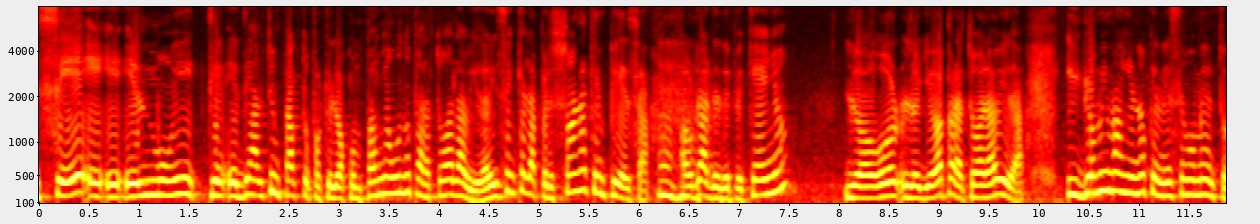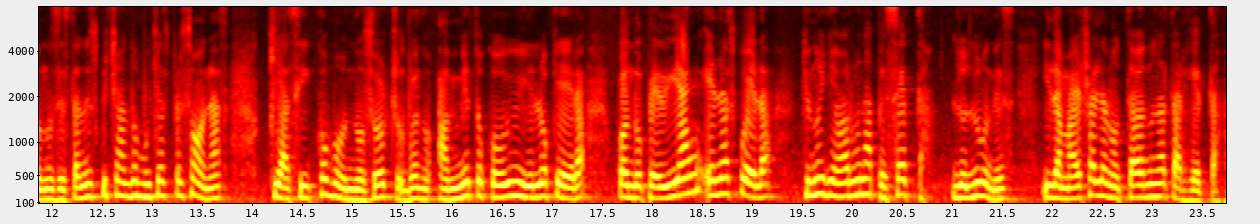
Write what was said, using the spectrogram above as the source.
se, eh, eh, es, muy, es de alto impacto porque lo acompaña uno para toda la vida. Dicen que la persona que empieza a ahorrar desde pequeño lo, lo, lleva para toda la vida. Y yo me imagino que en este momento nos están escuchando muchas personas que así como nosotros, bueno, a mí me tocó vivir lo que era cuando pedían en la escuela que uno llevara una peseta los lunes y la maestra le anotaba en una tarjeta.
